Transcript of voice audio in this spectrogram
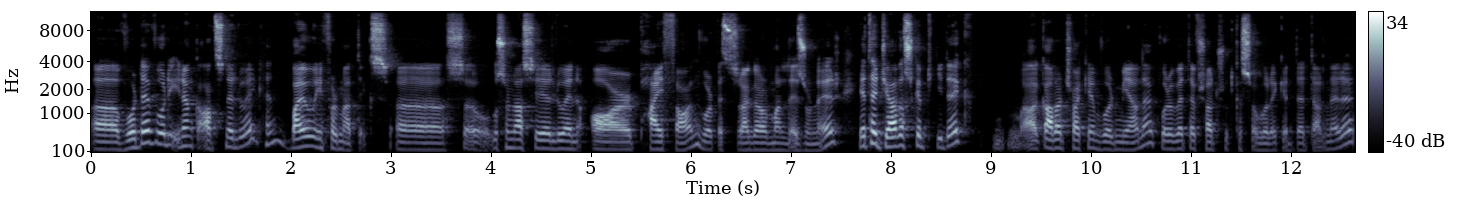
որտեղ որ իրանք անցնելու են հն bioinformatics, ուսումնասիրելու են R, Python որպես ծրագրավորման լեզուներ։ Եթե JavaScript գիտեք, կարողացակեմ որ միանաք, որովհետև շատ շուտ կսովորեք այդ դետալները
